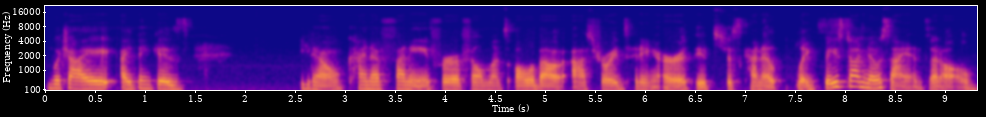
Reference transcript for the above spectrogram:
which I I think is, you know, kind of funny for a film that's all about asteroids hitting Earth. It's just kind of like based on no science at all.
